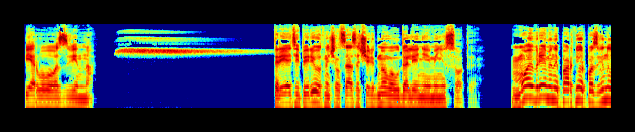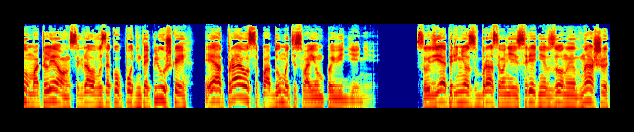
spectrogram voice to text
первого звена. Третий период начался с очередного удаления Миннесоты. Мой временный партнер по звену Маклеон сыграл высоко поднятой клюшкой и отправился подумать о своем поведении. Судья перенес вбрасывание из средней зоны в наши,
